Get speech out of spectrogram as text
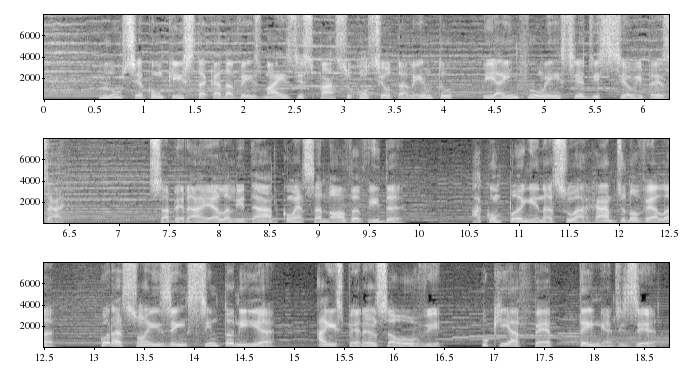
Lúcia conquista cada vez mais espaço com seu talento e a influência de seu empresário. Saberá ela lidar com essa nova vida? Acompanhe na sua radionovela Corações em Sintonia. A esperança ouve o que a fé tem a dizer.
